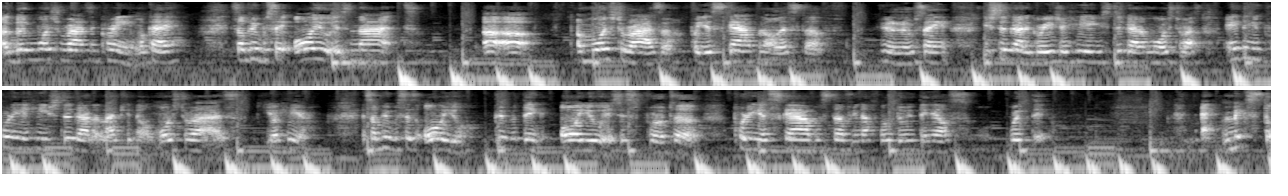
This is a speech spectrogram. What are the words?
a good moisturizing cream, okay? Some people say oil is not a, a, a moisturizer for your scalp and all that stuff. You know what I'm saying? You still gotta graze your hair. You still gotta moisturize. Anything you put in your hair, you still gotta like you know moisturize your hair. And some people says oil. People think oil is just for to put in your scalp and stuff. You're not supposed to do anything else with it. Mix the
